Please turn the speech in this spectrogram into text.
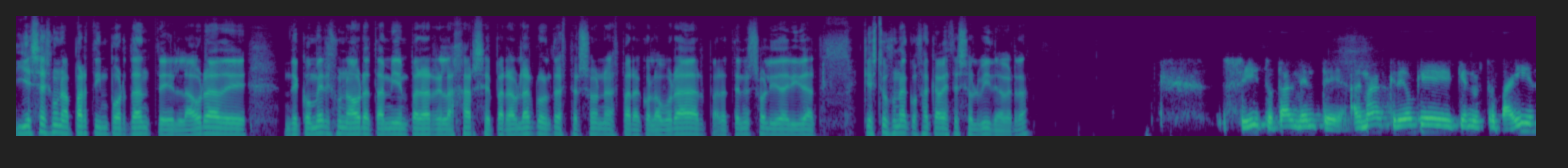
Y esa es una parte importante. La hora de, de comer es una hora también para relajarse, para hablar con otras personas, para colaborar, para tener solidaridad. Que esto es una cosa que a veces se olvida, ¿verdad? Sí, totalmente. Además, creo que, que en nuestro país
